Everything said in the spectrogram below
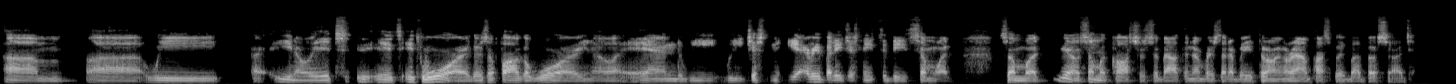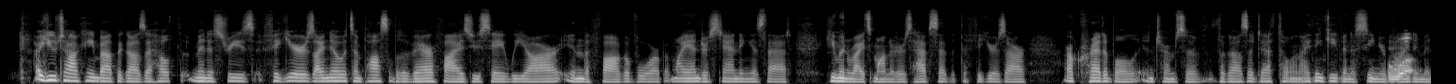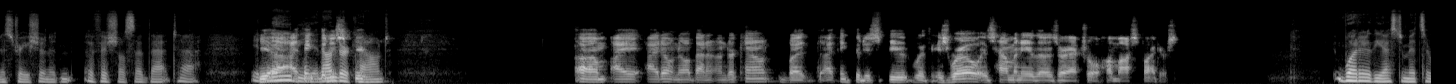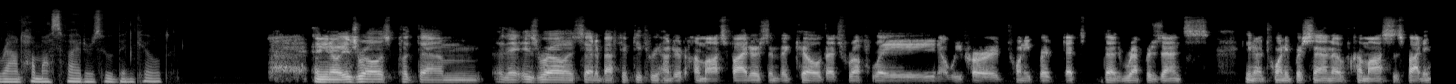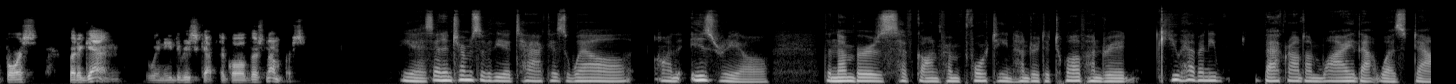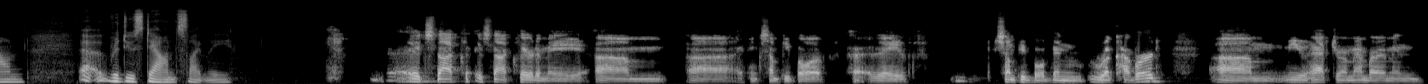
Um, uh, we uh, you know it's it's it's war. There's a fog of war. You know, and we we just everybody just needs to be somewhat somewhat you know somewhat cautious about the numbers that are being throwing around, possibly by both sides. Are you talking about the Gaza Health Ministry's figures? I know it's impossible to verify, as you say, we are in the fog of war, but my understanding is that human rights monitors have said that the figures are are credible in terms of the Gaza death toll, and I think even a senior Biden well, administration official said that uh, it yeah, may be an undercount. Dispute, um, I I don't know about an undercount, but I think the dispute with Israel is how many of those are actual Hamas fighters. What are the estimates around Hamas fighters who've been killed? And, you know, Israel has put them, the, Israel has said about 5,300 Hamas fighters have been killed. That's roughly, you know, we've heard 20, that's, that represents, you know, 20% of Hamas's fighting force. But again, we need to be skeptical of those numbers. Yes. And in terms of the attack as well on Israel, the numbers have gone from 1,400 to 1,200. Do you have any background on why that was down, uh, reduced down slightly? It's not. It's not clear to me. Um, uh, I think some people have. Uh, they've. Some people have been recovered. Um, you have to remember. I mean,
